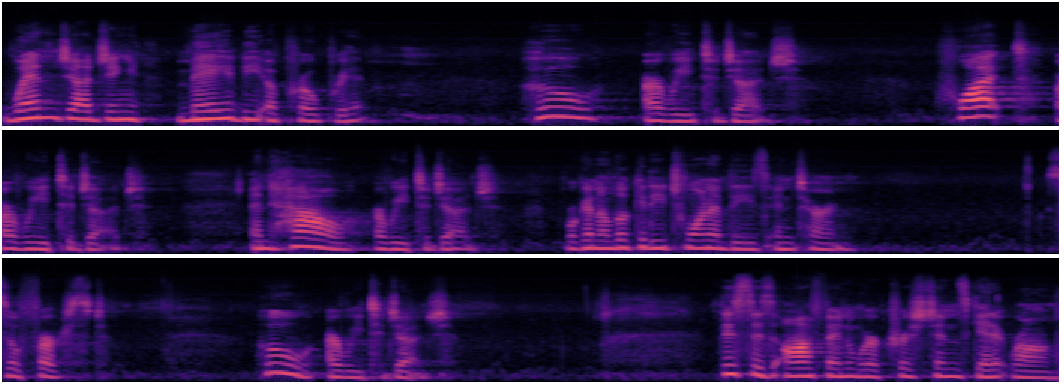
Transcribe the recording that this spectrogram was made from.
when judging may be appropriate. Who are we to judge? What are we to judge? And how are we to judge? We're going to look at each one of these in turn. So, first, who are we to judge? This is often where Christians get it wrong.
